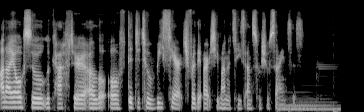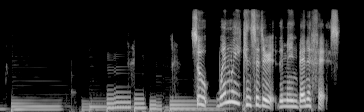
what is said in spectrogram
And I also look after a lot of digital research for the arts, humanities and social sciences. So when we consider the main benefits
